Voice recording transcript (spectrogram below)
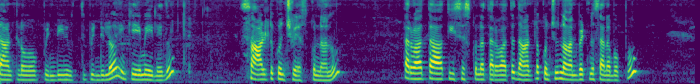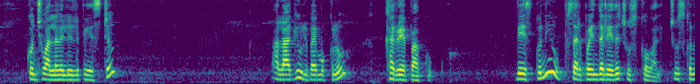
దాంట్లో పిండి ఉత్తి పిండిలో ఇంకేమీ లేదు సాల్ట్ కొంచెం వేసుకున్నాను. తర్వాత తీసేసుకున్న తర్వాత దాంట్లో కొంచెం నానబెట్టిన శనగపప్పు కొంచెం అల్లం వెల్లుల్లి పేస్ట్ అలాగే ఉల్లిపాయ ముక్కలు కరివేపాకు. వేసుకుని ఉప్పు సరిపోయిందో లేదో చూసుకోవాలి. చూసుకున్న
